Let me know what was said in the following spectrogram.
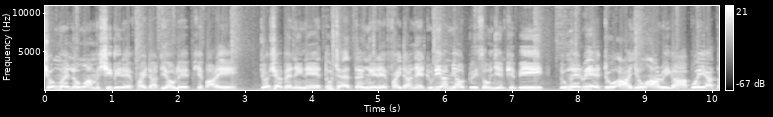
ရှုံးမဲလုံးဝမရှိသေးတဲ့ဖိုက်တာတစ်ယောက်လည်းဖြစ်ပါတယ် ဂျော့ရှွဲဘန်နေနဲ့သူ့ထက်အသက်ငယ်တဲ့ဖိုက်တာနဲ့ဒုတိယမြောက်တွေ့ဆုံခြင်းဖြစ်ပြီးလူငယ်တွေရဲ့တိုးအားယုံအားတွေကပွဲရသ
